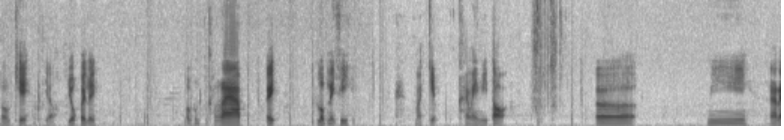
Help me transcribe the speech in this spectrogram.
โอเค เดี๋ยวยกไปเลย ขอบคุณครับ หลบหน่อยสิ มาเก็บข้างในนี้ต่อ เอ่อ มีอะไร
